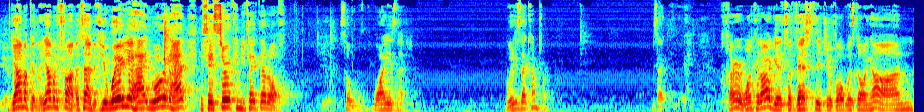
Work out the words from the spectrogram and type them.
Yeah. Yarmulke, the yarmulke's fine. That's fine. If you wear your hat, you wear the hat, they say, sir, can you take that off? So why is that? Where does that come from? Is that, one could argue it's a vestige of what was going on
